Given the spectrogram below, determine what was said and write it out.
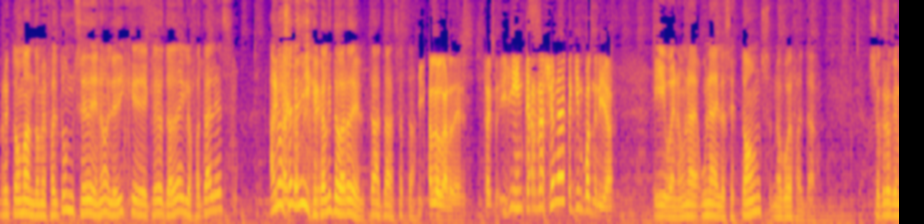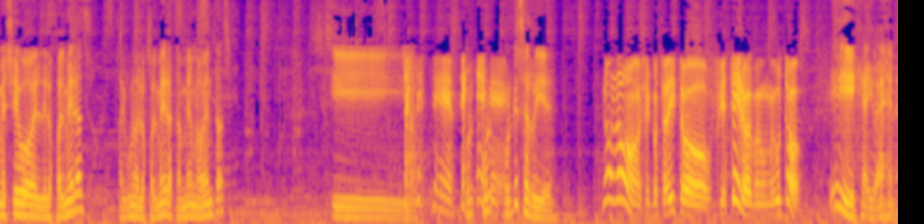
Retomando, me faltó un CD, ¿no? Le dije Claudio Tadei, Los Fatales. Ah, no, ya le dije, Carlito Gardel. Está, está, ya está. y Carlos Gardel. Exacto. ¿Y internacional a quién pondría? Y bueno, una, una de los Stones no puede faltar. Yo creo que me llevo el de los Palmeras, alguno de los Palmeras también, noventas. Y... ¿Por, por, por qué se ríe? No, no, ese costadito fiestero, me, me gustó. Y, bueno,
